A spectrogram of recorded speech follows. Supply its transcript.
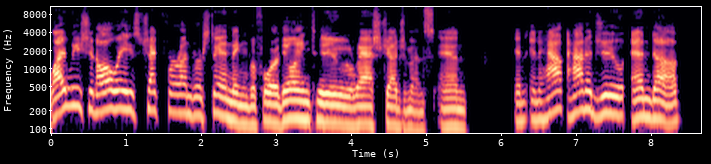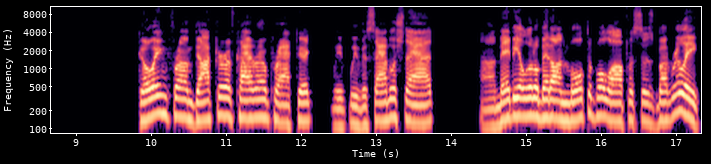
Why we should always check for understanding before going to rash judgments. And and and how how did you end up going from doctor of chiropractic? We've we've established that. Uh, maybe a little bit on multiple offices, but really,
